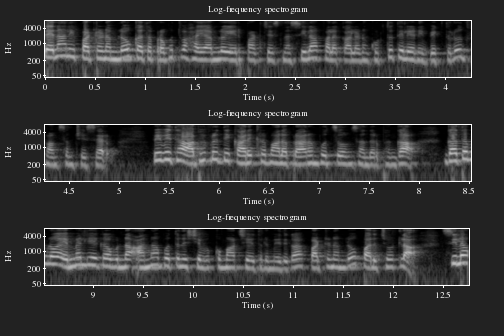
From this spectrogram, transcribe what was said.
తెనాలి పట్టణంలో గత ప్రభుత్వ హయాంలో ఏర్పాటు చేసిన శిలా ఫలకాలను గుర్తు తెలియని వ్యక్తులు ధ్వంసం చేశారు. వివిధ అభివృద్ధి కార్యక్రమాల ప్రారంభోత్సవం సందర్భంగా గతంలో ఎమ్మెల్యేగా ఉన్న అన్నాబొత్తుని శివకుమార్ చేతుల మీదుగా పట్టణంలో పలుచోట్ల శిలా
